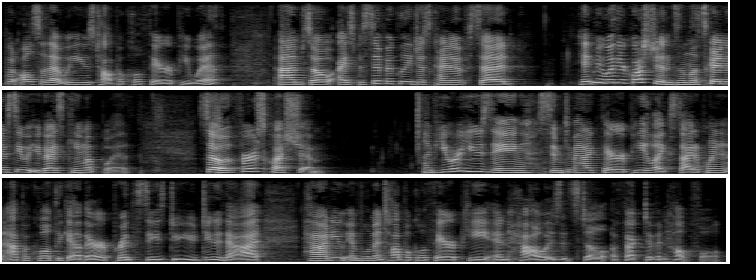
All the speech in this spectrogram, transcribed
but also that we use topical therapy with. Um, so I specifically just kind of said, hit me with your questions and let's kind of see what you guys came up with. So, first question if you are using symptomatic therapy like Cytopoint and Apoquel together, parentheses, do you do that? How do you implement topical therapy and how is it still effective and helpful?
